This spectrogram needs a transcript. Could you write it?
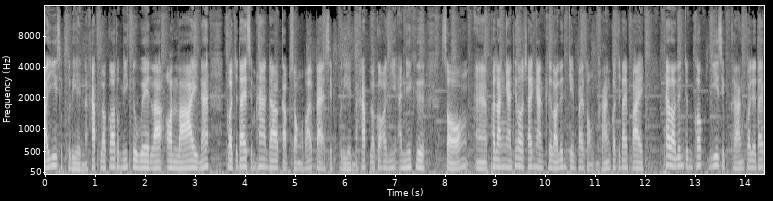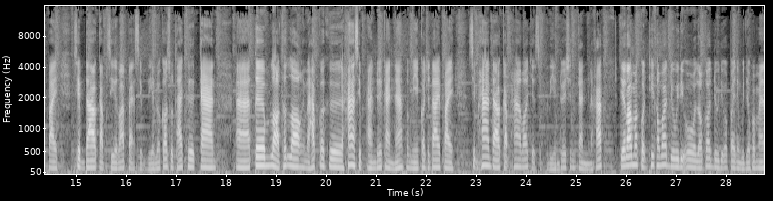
720 เหรียญนะครับ แล้วก็ตรงนี้คือเวลาออนไลน์นะ ก็จะได้ 15 ดาวกับ 280 เหรียญนะครับ แล้วก็อันนี้ อันนี้คือ2อ่าพลังงานที่เราใช้งานคือเราเล่นเกมไป 2 ครั้งก็จะได้ไป ถ้าเราเล่นจนครบ 20 ครั้งก็จะได้ไป 10 ดาวกับ 480 เหรียญแล้วก็สุดท้ายคือการเติมหลอดทดลองนะครับก็คือ 50 อันด้วยกันนะ ตรงนี้ก็จะได้ไป 15 ดาวกับ 570 เหรียญด้วยเช่นกันนะครับ เดี๋ยวเรามากดที่คำว่าดูวิดีโอแล้วก็ดูวิดีโอไปหนึ่งวิดีโอประมาณ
